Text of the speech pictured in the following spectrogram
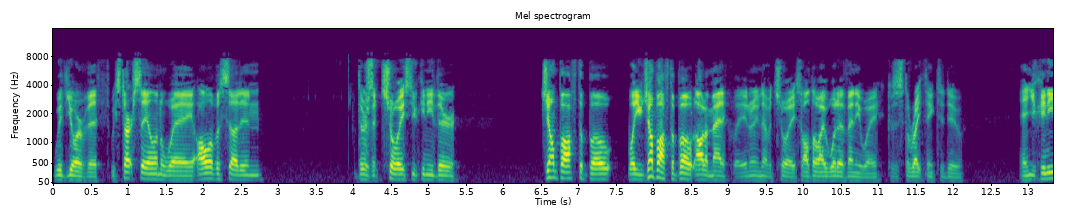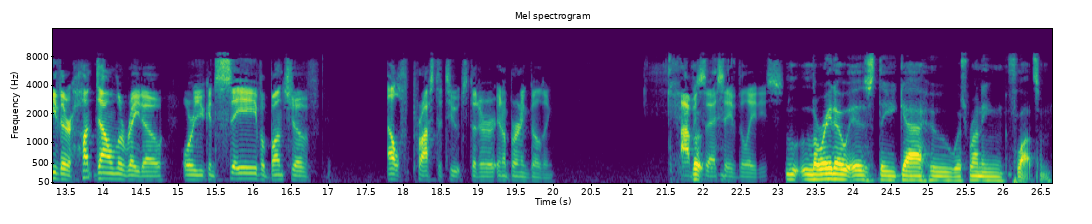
with Iorveth. We start sailing away. All of a sudden, there's a choice. You can either jump off the boat. Well, you jump off the boat automatically. You don't even have a choice. Although I would have anyway, because it's the right thing to do. And you can either hunt down Loredo, or you can save a bunch of elf prostitutes that are in a burning building. Obviously, I saved the ladies. L- Loredo is the guy who was running Flotsam.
